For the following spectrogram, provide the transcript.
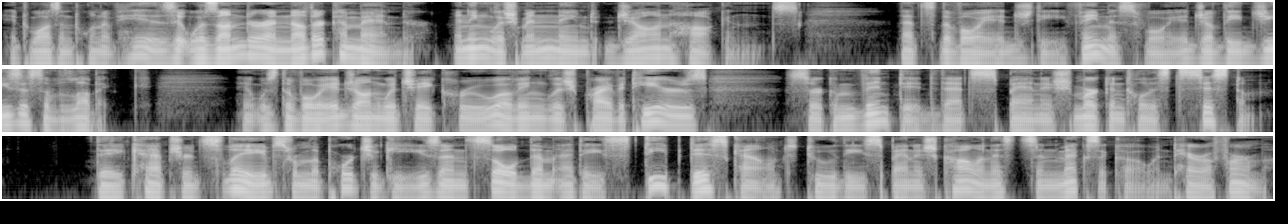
it wasn't one of his, it was under another commander, an Englishman named John Hawkins. That's the voyage, the famous voyage of the Jesus of Lübeck. It was the voyage on which a crew of English privateers circumvented that Spanish mercantilist system. They captured slaves from the Portuguese and sold them at a steep discount to the Spanish colonists in Mexico and terra firma.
